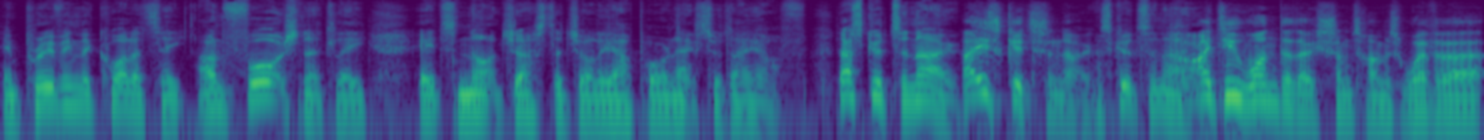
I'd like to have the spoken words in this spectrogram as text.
improving the quality. Unfortunately, it's not just a jolly up or an extra day off. That's good to know. That is good to know. That's good to know. I do wonder, though, sometimes whether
